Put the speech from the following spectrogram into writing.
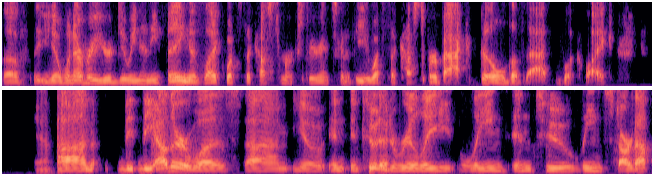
of you know whenever you're doing anything is like what's the customer experience going to be? What's the customer back build of that look like? Yeah. Um the the other was um you know in, Intuit had really leaned into lean startup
